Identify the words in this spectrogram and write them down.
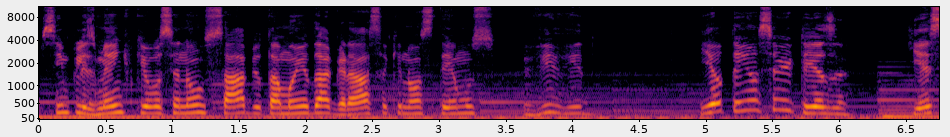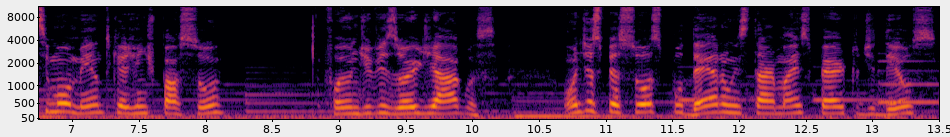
Simplesmente porque você não sabe o tamanho da graça que nós temos vivido. E eu tenho a certeza que esse momento que a gente passou foi um divisor de águas, onde as pessoas puderam estar mais perto de Deus,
